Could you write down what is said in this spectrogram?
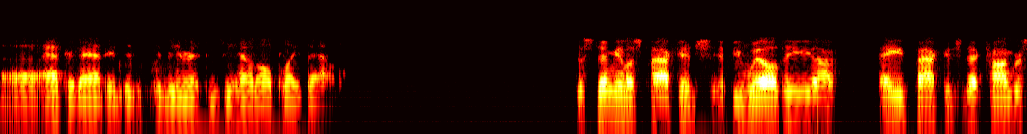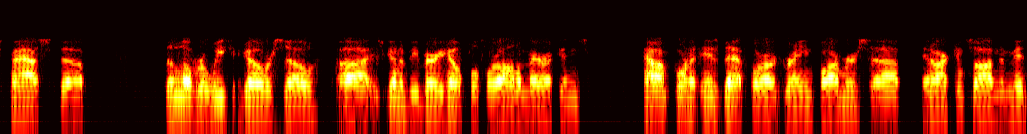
Uh, after that, it, it, it'd be interesting to see how it all plays out. The stimulus package, if you will, the uh, aid package that Congress passed uh, a little over a week ago or so, uh, is going to be very helpful for all Americans. How important is that for our grain farmers uh, in Arkansas and the Mid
